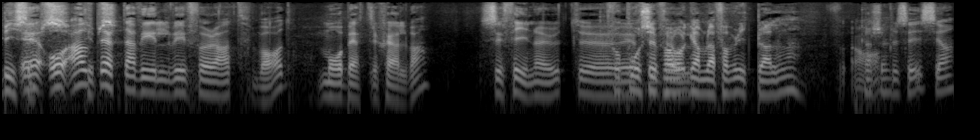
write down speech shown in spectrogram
Biceps. Eh, och allt tips. detta vill vi för att, vad? Må bättre själva? Se fina ut? eh, Få på sig förhåll- gamla favoritbrallorna. Ja, kanske. precis, ja.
